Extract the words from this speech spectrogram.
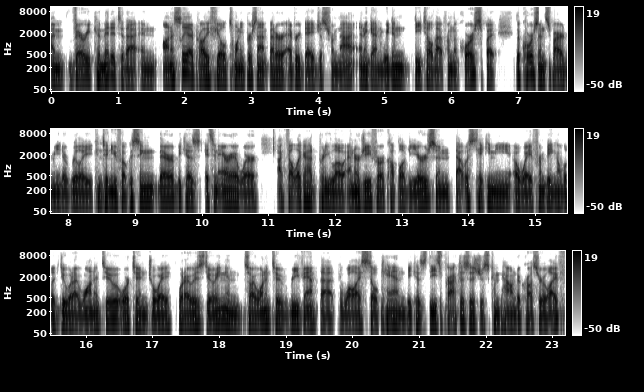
I'm very committed to that. And honestly, I probably feel 20% better every day just from that. And again, we didn't detail that from the course, but the course inspired me to really continue focusing there because it's an area where I felt like I had pretty low energy for a couple of years. And that was taking me away from being able to do what I wanted to or to enjoy what I was doing. And so I wanted to revamp that while I still can because these practices just compound across your life.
